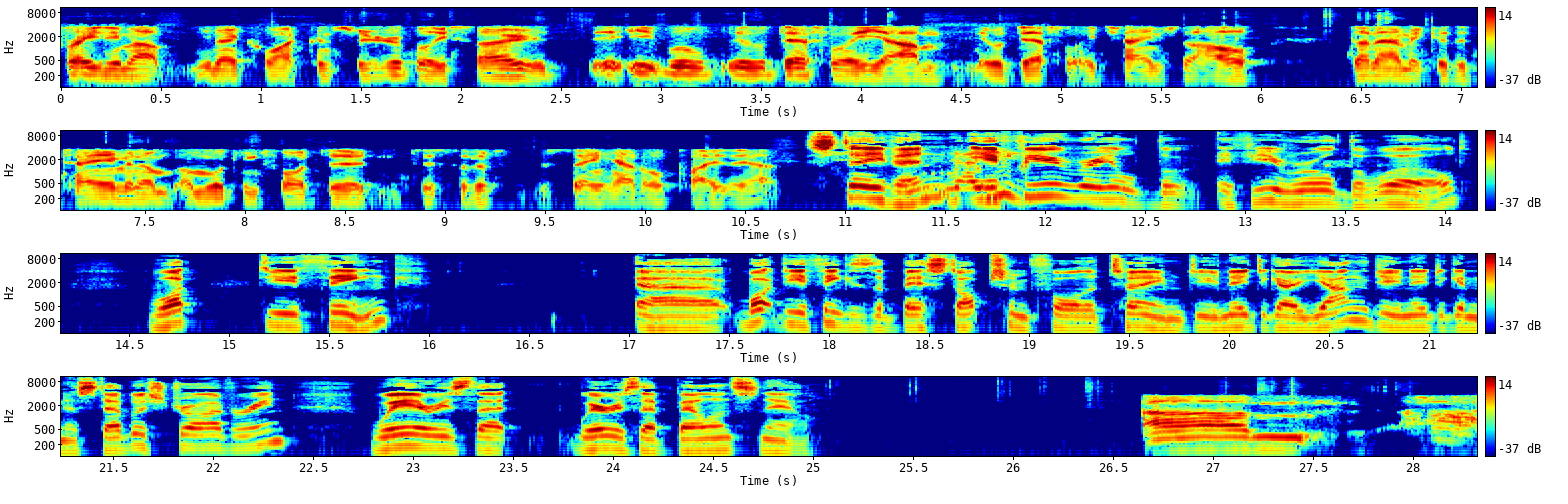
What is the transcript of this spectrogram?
frees him up, you know, quite considerably. So it, it will it will definitely um, it will definitely change the whole dynamic of the team, and I'm, I'm looking forward to, to sort of seeing how it all plays out. Stephen, if you ruled the if you ruled the world, what do you think? Uh, what do you think is the best option for the team? Do you need to go young? Do you need to get an established driver in? Where is that? Where is that balance now? Um, uh,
